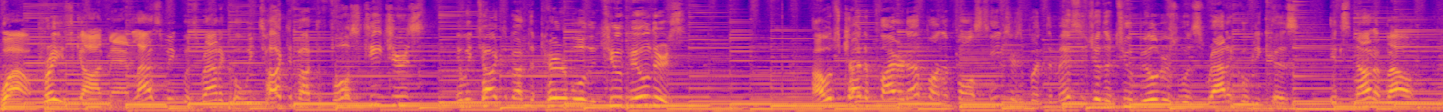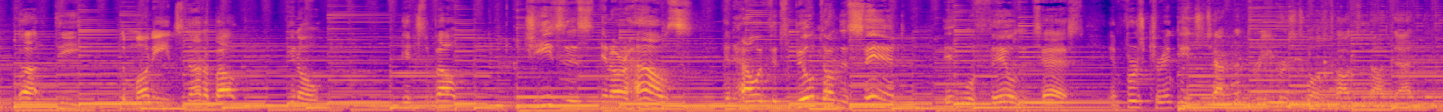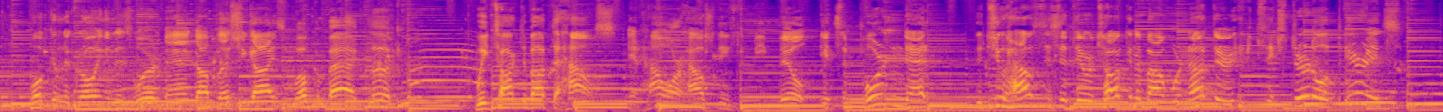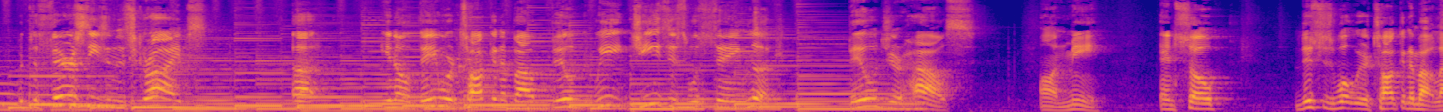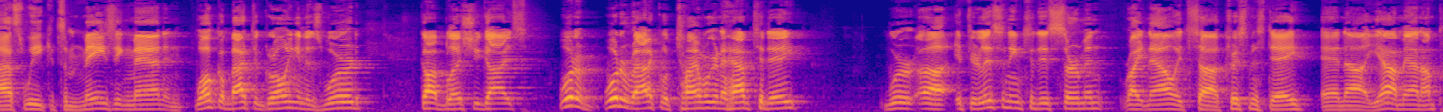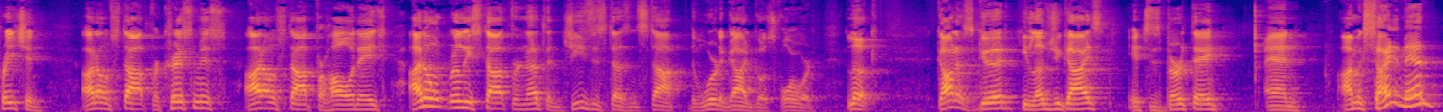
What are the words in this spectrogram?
Wow, praise God, man. Last week was radical. We talked about the false teachers and we talked about the parable of the two builders. I was kind of fired up on the false teachers, but the message of the two builders was radical because it's not about uh, the the money. It's not about you know. It's about Jesus in our house and how if it's built on the sand, it will fail the test. In 1 Corinthians chapter 3, verse 12 talks about that. Welcome to Growing in His Word, man. God bless you guys and welcome back. Look, we talked about the house and how our house needs to be built. It's important that the two houses that they were talking about were not their external appearance, but the Pharisees and the scribes, uh, you know, they were talking about build. We Jesus was saying, look, build your house on me. And so this is what we were talking about last week. It's amazing, man. And welcome back to Growing in His Word. God bless you guys. What a what a radical time we're gonna have today. We're uh, if you're listening to this sermon right now, it's uh, Christmas Day, and uh, yeah, man, I'm preaching. I don't stop for Christmas. I don't stop for holidays. I don't really stop for nothing. Jesus doesn't stop. The Word of God goes forward. Look, God is good. He loves you guys. It's His birthday. And I'm excited, man.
